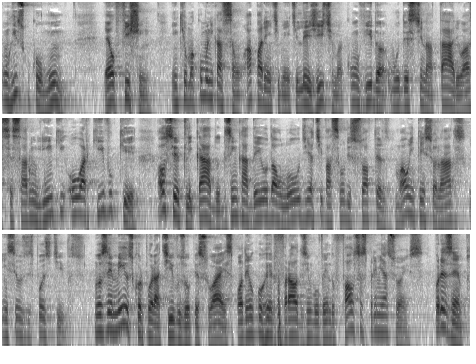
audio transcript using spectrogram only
Um risco comum é o phishing, em que uma comunicação aparentemente legítima convida o destinatário a acessar um link ou arquivo que, ao ser clicado, desencadeia o download e ativação de softwares mal intencionados em seus dispositivos. Nos e-mails corporativos ou pessoais podem ocorrer fraudes envolvendo falsas premiações. Por exemplo,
